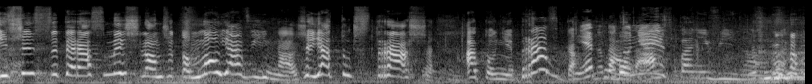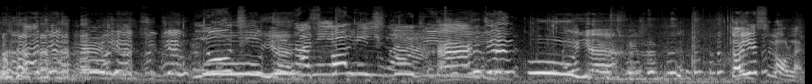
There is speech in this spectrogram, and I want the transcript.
I wszyscy teraz myślą, że to moja wina, że ja tu straszę. A to nieprawda. No bo to nie jest pani wina. A dziękuję ci, dziękuję. Tak, dziękuję. To jest Lolek.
